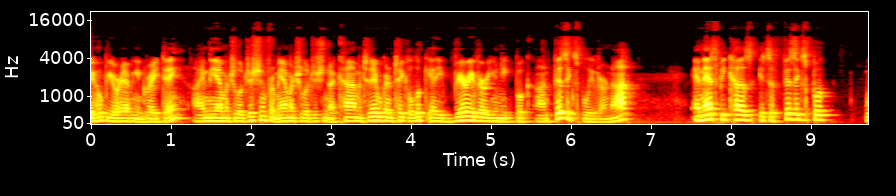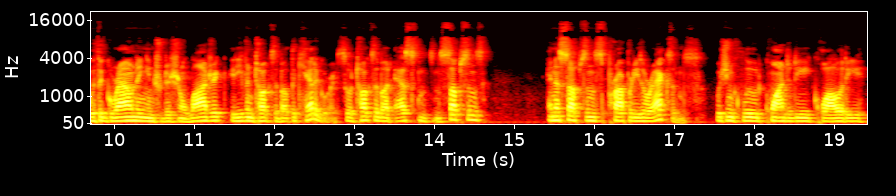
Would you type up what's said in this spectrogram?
I hope you are having a great day. I'm the Amateur Logician from amateurlogician.com, and today we're going to take a look at a very, very unique book on physics, believe it or not. And that's because it's a physics book with a grounding in traditional logic. It even talks about the categories. So it talks about essence and substance, and a substance properties or accidents, which include quantity, quality,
